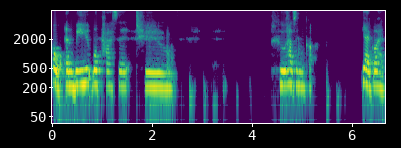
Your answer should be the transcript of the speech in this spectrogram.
oh, and we will pass it to who hasn't. Yeah, go ahead.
